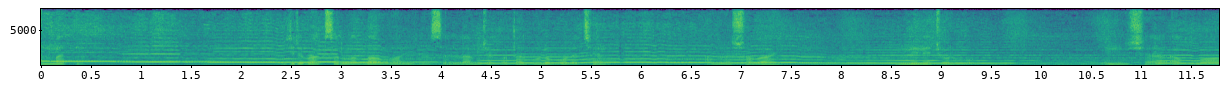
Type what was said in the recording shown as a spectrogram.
উম্মাতি। হুজরে পাক সাল্লাহ আলিয়াল্লাম যে কথাগুলো বলেছেন, আমরা সবাই মেনে চলব। ইনশা আল্লাহ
